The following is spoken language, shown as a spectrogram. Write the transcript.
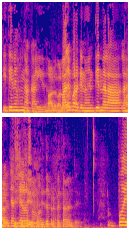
y tienes una caída. Vale, vale, vale. Para que nos entienda la, la gente sí, así sí, a sí, grosso se modo. entiende perfectamente. Pues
